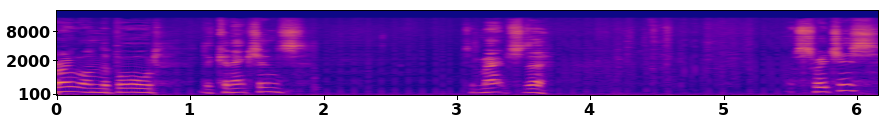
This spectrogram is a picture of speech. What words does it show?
wrote on the board the connections to match the switches.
